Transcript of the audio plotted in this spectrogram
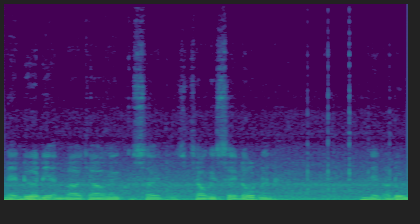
để đưa điện vào cho cái sợi cho cái sợi đốt này, này để nó đun.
